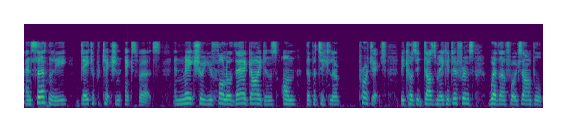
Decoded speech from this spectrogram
and certainly data protection experts, and make sure you follow their guidance on the particular project because it does make a difference whether, for example,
